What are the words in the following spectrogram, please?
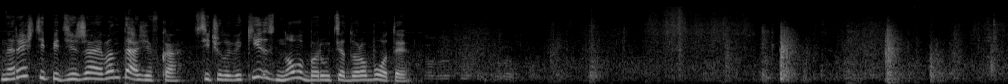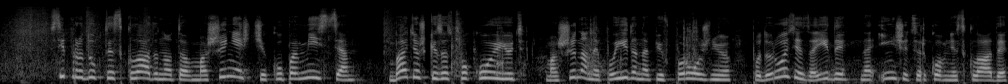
Нарешті під'їжджає вантажівка. Всі чоловіки знову беруться до роботи. Всі продукти складено, та в машині ще купа місця. Батюшки заспокоюють, машина не поїде напівпорожньою. По дорозі заїде на інші церковні склади,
